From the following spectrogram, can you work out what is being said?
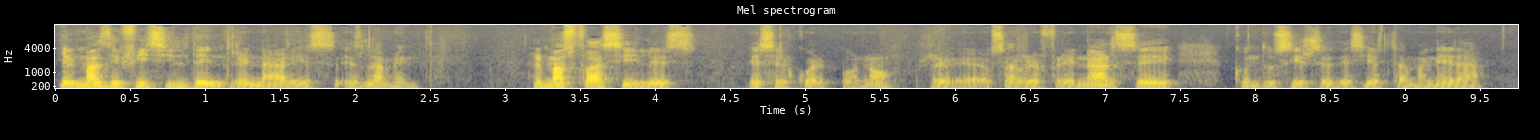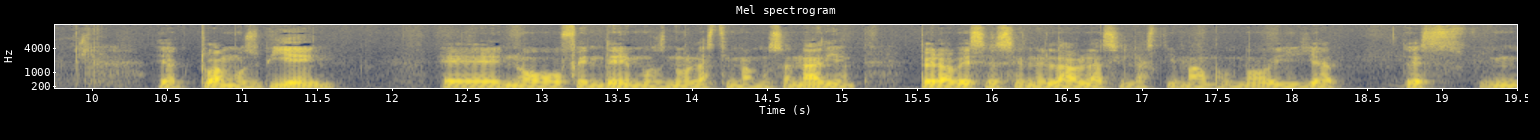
Y el más difícil de entrenar es, es la mente. El más fácil es, es el cuerpo, ¿no? o sea, refrenarse, conducirse de cierta manera, y actuamos bien, eh, no ofendemos, no lastimamos a nadie, pero a veces en el habla sí lastimamos, ¿no? Y ya mm,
